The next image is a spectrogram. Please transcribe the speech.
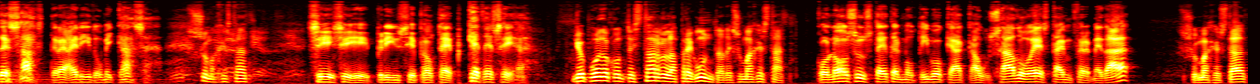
Desastre ha herido mi casa. Su Majestad. Sí, sí, príncipe Otep, ¿qué desea? Yo puedo contestar la pregunta de Su Majestad. ¿Conoce usted el motivo que ha causado esta enfermedad? Su Majestad,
